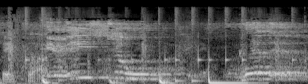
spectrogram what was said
They flop. If these two women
